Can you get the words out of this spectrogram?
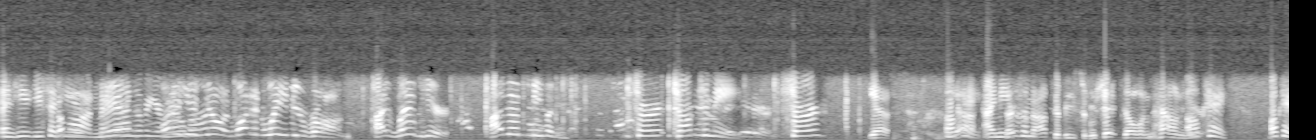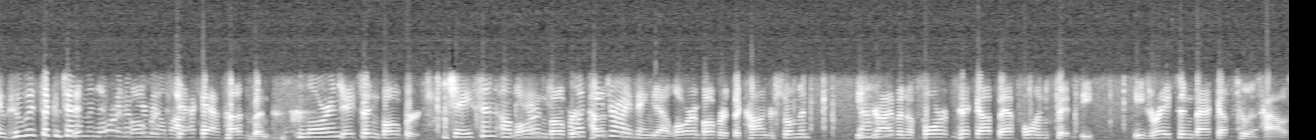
And he, you said Come he on, man! running over your what are you doing? What did we do wrong? I live here. I didn't even. Sir, talk to me. Sir? Yes. Okay, Yeah, I need There's some- about to be some shit going down here. Okay. Okay, who is the gentleman It's that's Lauren been over your mailbox? jackass husband. Lauren? Jason Boebert. Jason? Okay. Lauren Boebert's What's he husband. driving? Yeah, Lauren Boebert, the congresswoman. He's Uh-huh. driving a Ford pickup F-150. He's racing back up to his house.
